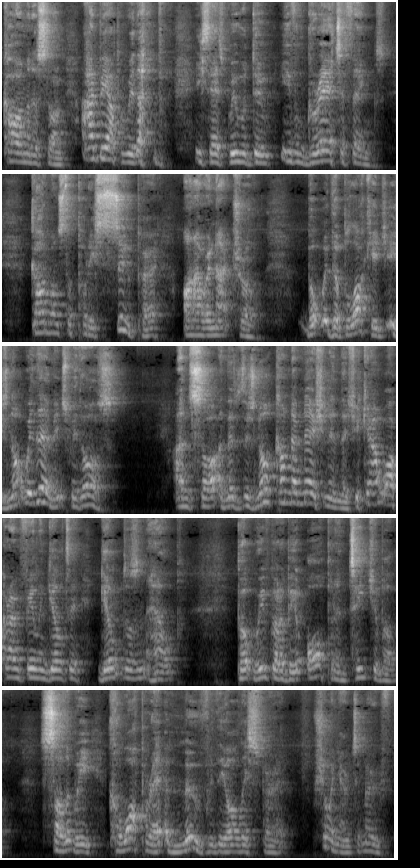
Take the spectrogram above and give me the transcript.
calming a storm. I'd be happy with that. he says we would do even greater things. God wants to put his super on our natural. But the blockage is not with them, it's with us. And so, and there's, there's no condemnation in this. You can't walk around feeling guilty. Guilt doesn't help. But we've got to be open and teachable so that we cooperate and move with the Holy Spirit, showing you how to move.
